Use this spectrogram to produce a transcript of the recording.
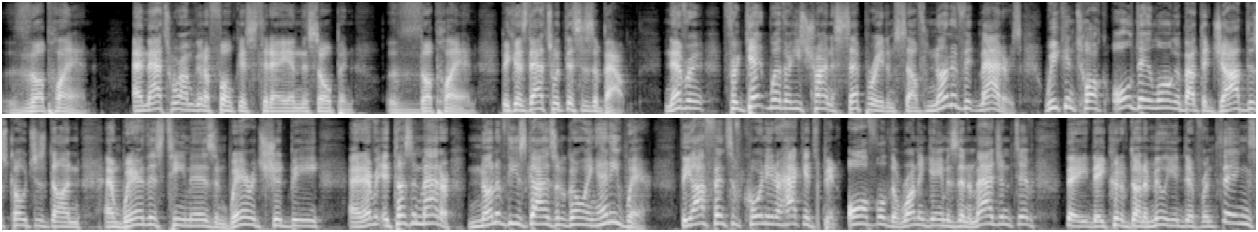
the plan. And that's where I'm going to focus today in this open the plan, because that's what this is about. Never forget whether he's trying to separate himself. None of it matters. We can talk all day long about the job this coach has done and where this team is and where it should be. And every, it doesn't matter. None of these guys are going anywhere. The offensive coordinator Hackett's been awful. The running game is unimaginative. They they could have done a million different things.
